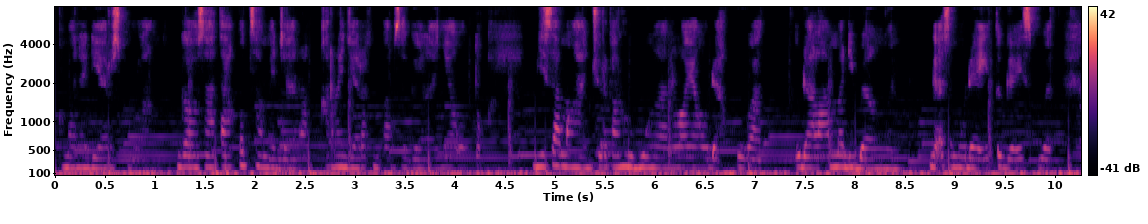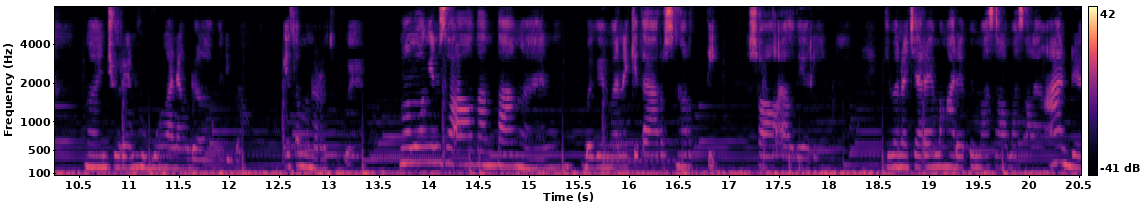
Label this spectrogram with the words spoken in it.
ke mana dia harus pulang. Gak usah takut sama jarak, karena jarak bukan segalanya untuk bisa menghancurkan hubungan lo yang udah kuat, udah lama dibangun. Gak semudah itu guys buat ngancurin hubungan yang udah lama dibangun. Itu menurut gue. Ngomongin soal tantangan, bagaimana kita harus ngerti soal LDR ini. Gimana caranya menghadapi masalah-masalah yang ada,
